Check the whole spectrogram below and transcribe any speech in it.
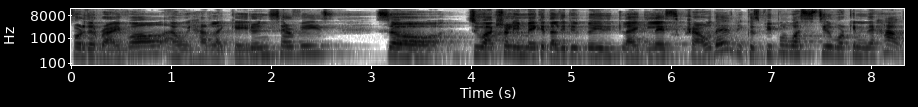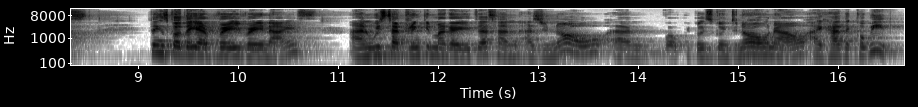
for the arrival and we had like catering service. So to actually make it a little bit like less crowded because people was still working in the house. Thanks god they are very very nice and we start drinking margaritas. And as you know, and well, people is going to know now, I had the COVID.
